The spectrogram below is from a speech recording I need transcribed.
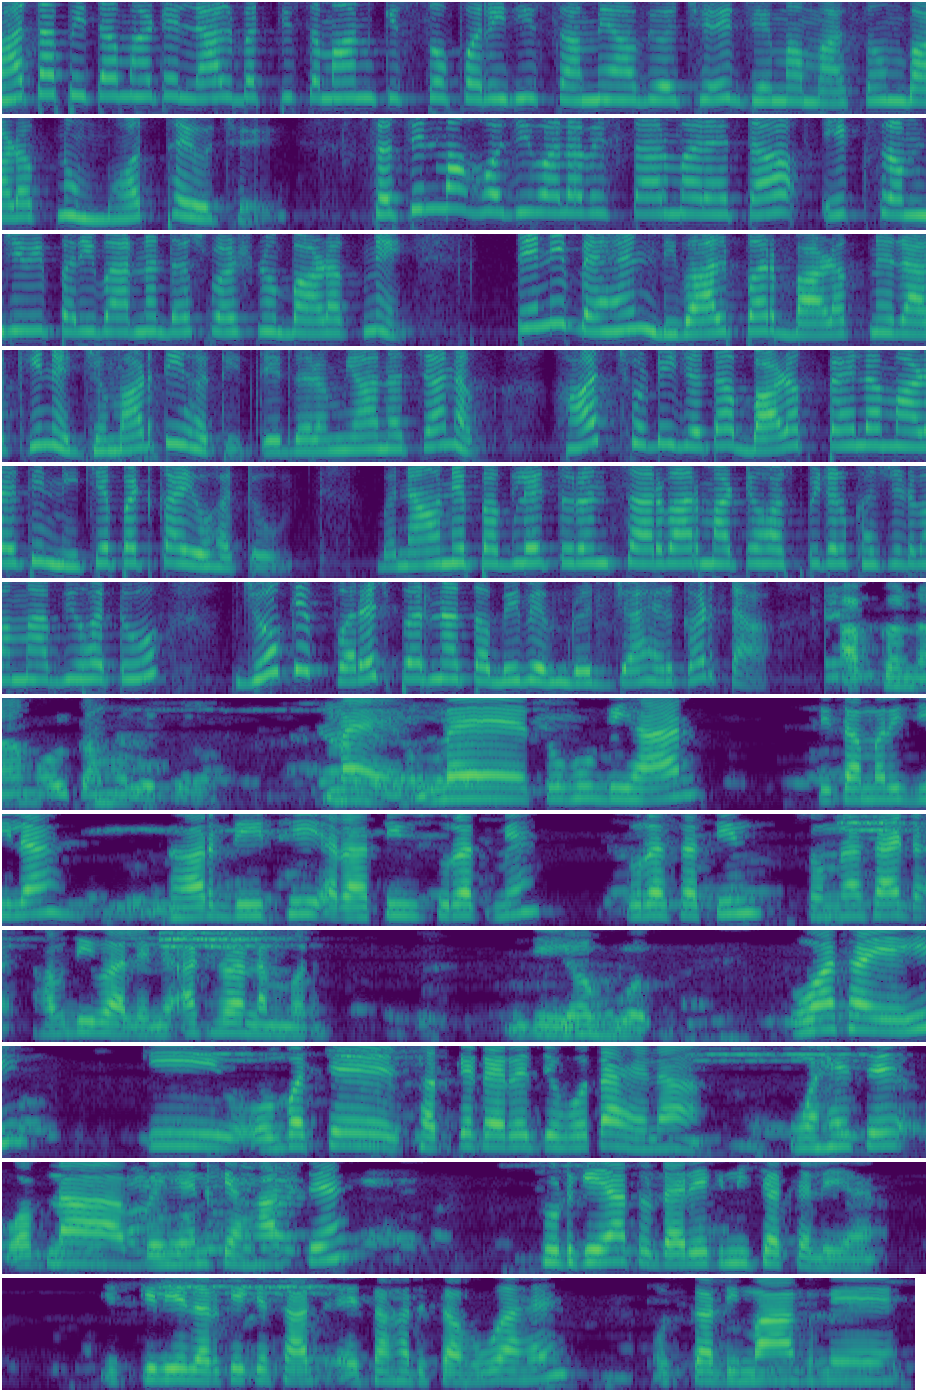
માતા પિતા માટે લાલ બત્તી સમાન કિસ્સો ફરીથી સામે આવ્યો છે, જેમાં માસૂમ બાળકનું મોત થયું છે. સચિનમાં હોજીવાલા વિસ્તારમાં રહેતા એક શ્રમજીવી પરિવારના દસ વર્ષનો બાળકને તેની બહેન દિવાલ પર બાળકને રાખીને જમાડતી હતી. તે દરમિયાન અચાનક હાથ છૂટી જતા બાળક પહેલા માળેથી નીચે પટકાયું હતું. બનાવને પગલે તુરંત સારવાર માટે હોસ્પિટલ ખસેડવામાં આવ્યું હતું. જો કે ફરજ પરના તબીબે મૃત જાહેર કરતા આપકા નામ ઓર કહા રહેતે હો मैं मैं तो हूँ बिहार सीतामढ़ी जिला घर डीठी रहती हूँ सूरत में सूरत सचिन सोमनाथ साइड हवदी वाले में अठारह नंबर। जी। क्या हुआ? हुआ था यही कि वो बच्चे छत के टेरेस जो होता है ना वहीं से वो अपना बहन के हाथ से छूट गया तो डायरेक्ट नीचे चले आया इसके लिए लड़के के साथ ऐसा हादसा हुआ है उसका दिमाग में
